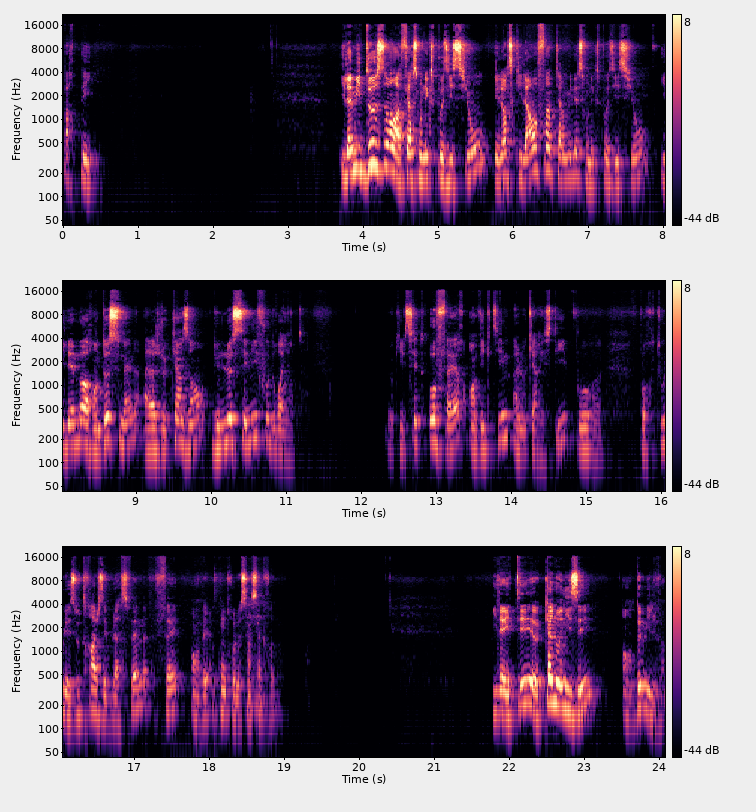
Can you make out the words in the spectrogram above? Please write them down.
par pays. Il a mis deux ans à faire son exposition, et lorsqu'il a enfin terminé son exposition, il est mort en deux semaines, à l'âge de 15 ans, d'une leucémie foudroyante. Donc il s'est offert en victime à l'Eucharistie pour, pour tous les outrages et blasphèmes faits contre le Saint-Sacrement. Il a été canonisé en 2020.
